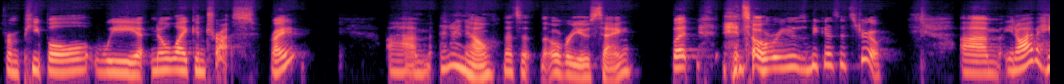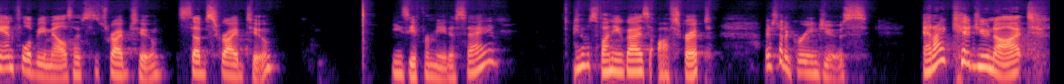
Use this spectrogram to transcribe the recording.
from people we know, like, and trust, right? Um, and I know that's an overused saying, but it's overused because it's true. Um, you know, I have a handful of emails I've subscribed to, subscribed to. Easy for me to say. You know what's funny, you guys? Off script. I just had a green juice, and I kid you not,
